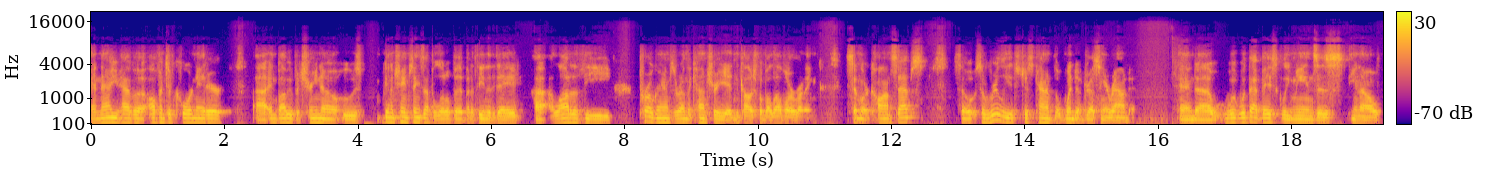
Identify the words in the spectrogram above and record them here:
And now you have an offensive coordinator uh, in Bobby Petrino who's going to change things up a little bit. But at the end of the day, uh, a lot of the programs around the country in the college football level are running similar concepts. So, so really, it's just kind of the window dressing around it. And uh, w- what that basically means is, you know,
